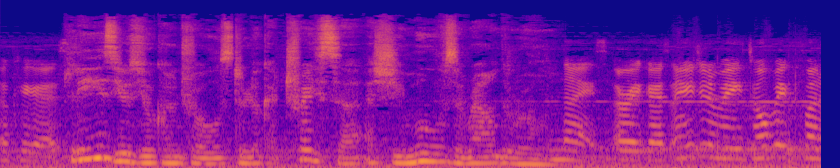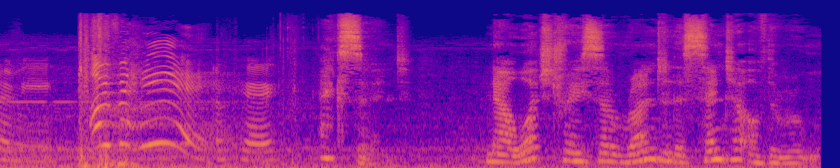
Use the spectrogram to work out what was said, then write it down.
Okay, guys. Please use your controls to look at Tracer as she moves around the room. Nice. Alright, guys. I need you to make... Don't make fun of me. Over here! Okay. Excellent. Now watch Tracer run to the center of the room.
